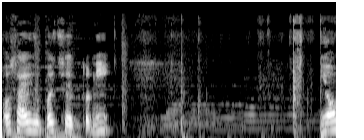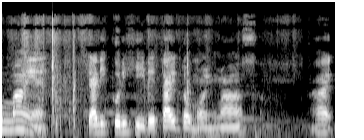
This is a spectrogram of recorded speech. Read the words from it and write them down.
お財布ポシェットに4万円やりくり費入れたいと思います。はい。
